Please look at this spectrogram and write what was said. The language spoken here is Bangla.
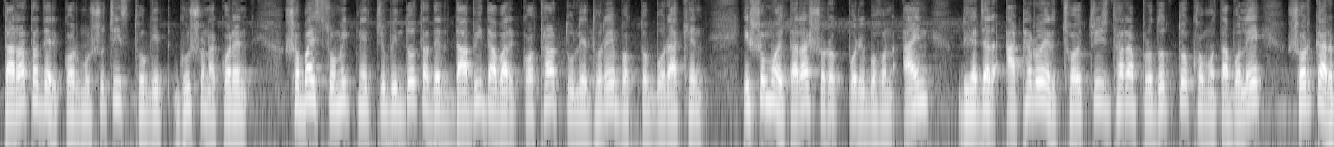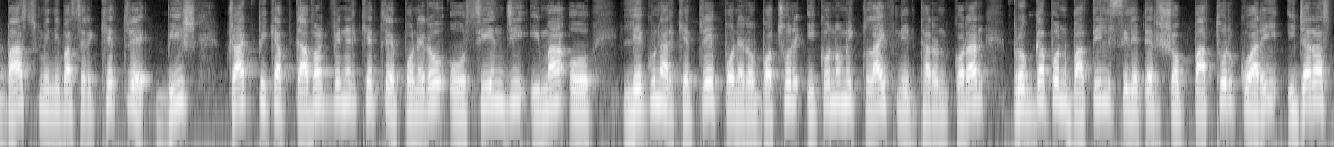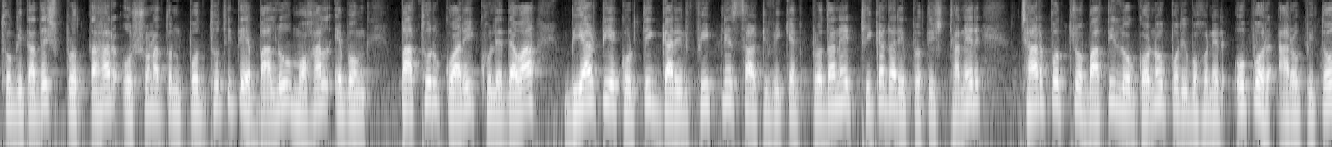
তারা তাদের কর্মসূচি স্থগিত ঘোষণা করেন। সবাই শ্রমিক নেতৃবৃন্দ তাদের দাবি দাবার কথা তুলে ধরে বক্তব্য রাখেন। এ সময় তারা সড়ক পরিবহন আইন দুই হাজার আঠারো এর ছয়ত্রিশ ধারা প্রদত্ত ক্ষমতা বলে সরকার বাস, মিনিবাসের ক্ষেত্রে বিশ ট্রাক পিক আপ কাভার্ড ভ্যানের ক্ষেত্রে পনেরো ও সিএনজি ইমা ও লেগুনার ক্ষেত্রে পনেরো বছর ইকোনমিক লাইফ নির্ধারণ করার প্রজ্ঞাপন বাতিল সিলেটের সব পাথর, কোয়ারি, ইজারা স্থগিতাদেশ প্রত্যাহার ও সনাতন পদ্ধতিতে বালু, মহাল এবং পাথর, কোয়ারি খুলে দেওয়া বিআরটিএ কর্তৃক গাড়ির ফিটনেস সার্টিফিকেট প্রদানের ঠিকাদারি প্রতিষ্ঠানের ছাড়পত্র বাতিল ও গণপরিবহনের ওপর আরোপিত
